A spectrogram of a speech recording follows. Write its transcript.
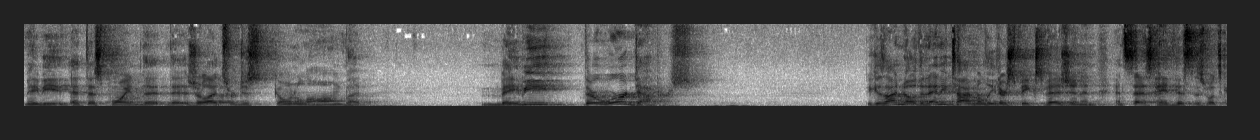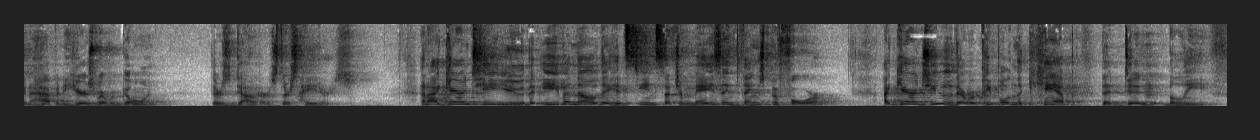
Maybe at this point the, the Israelites were just going along, but maybe there were doubters. Because I know that anytime a leader speaks vision and, and says, hey, this is what's going to happen, here's where we're going, there's doubters, there's haters. And I guarantee you that even though they had seen such amazing things before, I guarantee you there were people in the camp that didn't believe.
